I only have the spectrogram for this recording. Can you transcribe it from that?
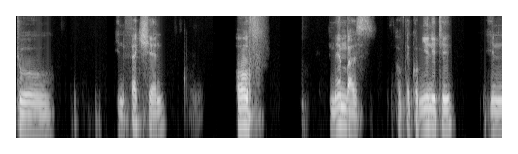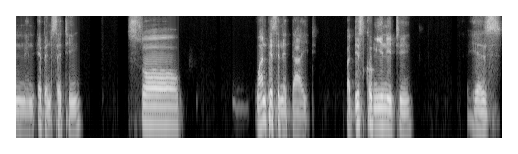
to infection of members of the community in an urban setting. So one person had died, but this community has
